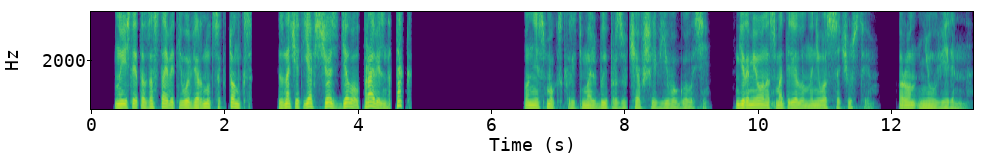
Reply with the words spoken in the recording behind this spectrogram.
— Но если это заставит его вернуться к Тонкс, значит, я все сделал правильно, так? Он не смог скрыть мольбы, прозвучавшие в его голосе. Гермиона смотрела на него с сочувствием. Рон неуверенно.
